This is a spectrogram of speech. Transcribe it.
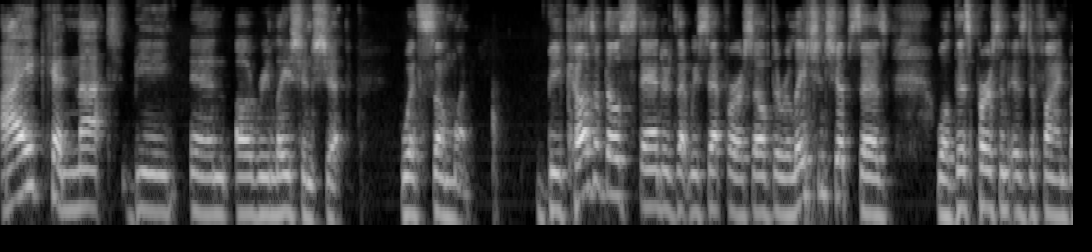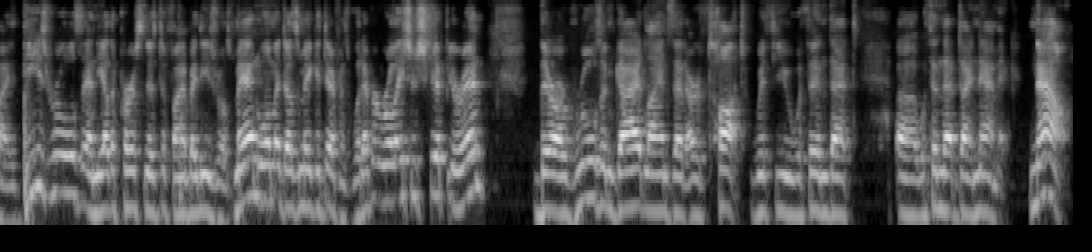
I cannot be in a relationship with someone because of those standards that we set for ourselves. The relationship says, well, this person is defined by these rules and the other person is defined by these rules. Man, woman doesn't make a difference. Whatever relationship you're in, there are rules and guidelines that are taught with you within that uh, within that dynamic. Now,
